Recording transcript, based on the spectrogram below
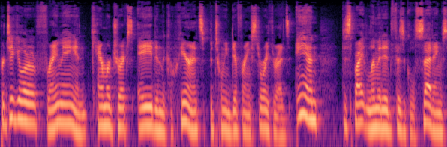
Particular framing and camera tricks aid in the coherence between differing story threads, and despite limited physical settings,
